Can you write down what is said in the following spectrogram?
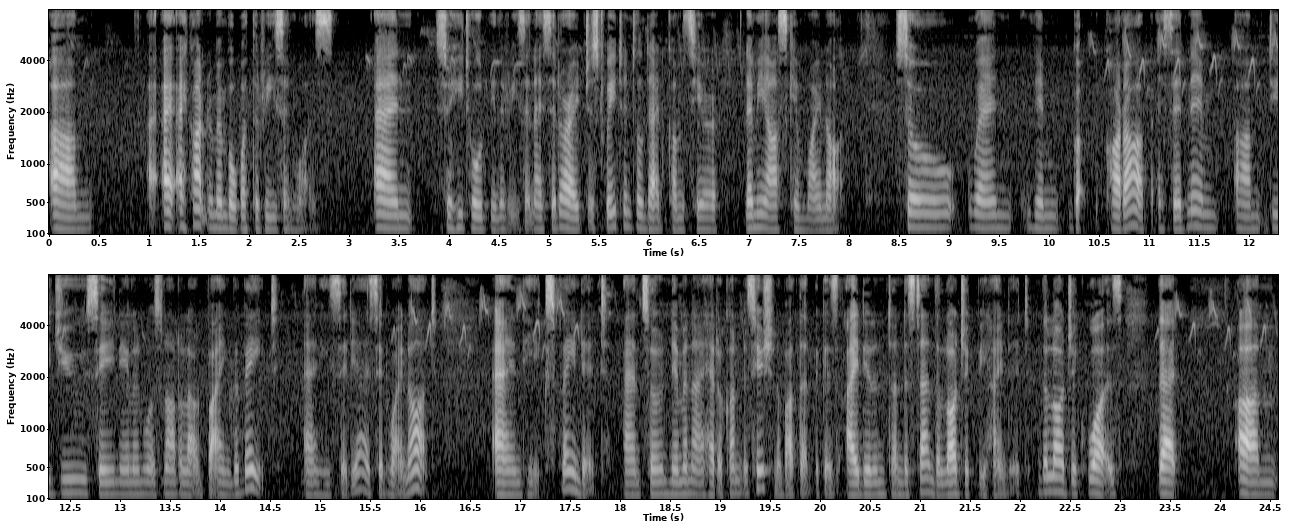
um, I, I can't remember what the reason was. And so he told me the reason. I said, all right, just wait until dad comes here. Let me ask him why not. So when Nim got caught up, I said, Nim, um, did you say Nayland was not allowed buying the bait? And he said, yeah. I said, why not? And he explained it. And so Nim and I had a conversation about that because I didn't understand the logic behind it. The logic was that um,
